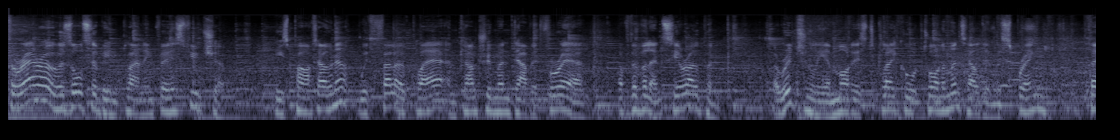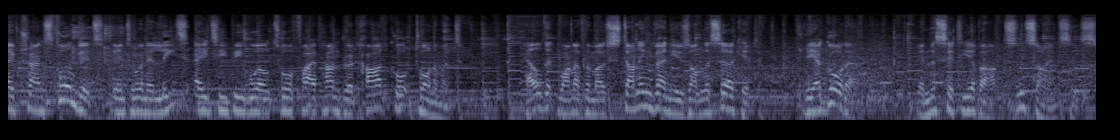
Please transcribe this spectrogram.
Ferrero has also been planning for his future. He's part owner with fellow player and countryman David Ferrer of the Valencia Open. Originally a modest clay court tournament held in the spring, they've transformed it into an elite ATP World Tour 500 hard court tournament, held at one of the most stunning venues on the circuit, the Agora, in the City of Arts and Sciences.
